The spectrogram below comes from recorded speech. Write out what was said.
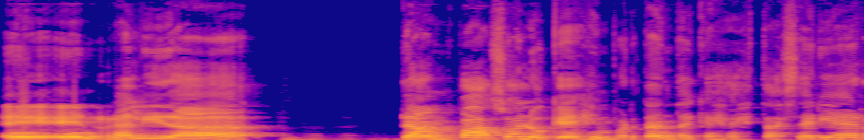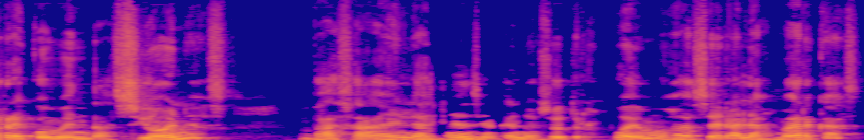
eh, en realidad dan paso a lo que es importante, que es esta serie de recomendaciones basadas en la ciencia que nosotros podemos hacer a las marcas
